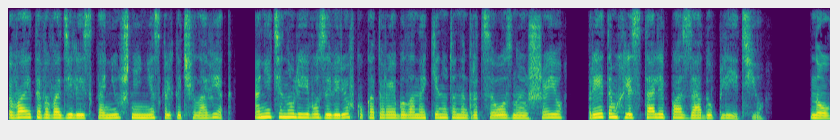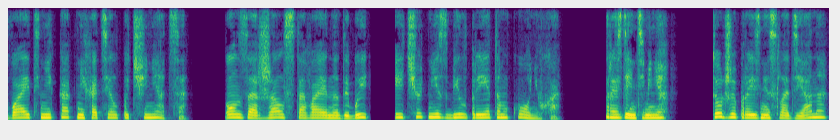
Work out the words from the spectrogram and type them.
Вайта выводили из конюшни несколько человек. Они тянули его за веревку, которая была накинута на грациозную шею, при этом хлестали по заду плетью. Но Вайт никак не хотел подчиняться. Он заржал, вставая на дыбы, и чуть не сбил при этом конюха. «Разденьте меня. Тут же произнесла Диана,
